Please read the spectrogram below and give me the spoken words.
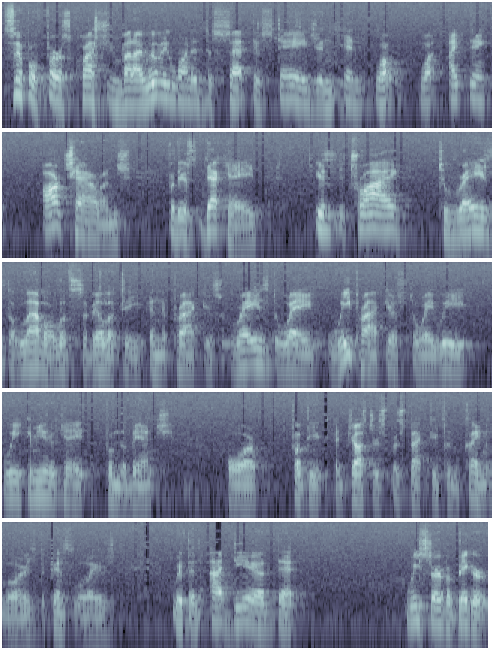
simple first question, but I really wanted to set the stage and, and what, what I think our challenge for this decade is to try to raise the level of civility in the practice, raise the way we practice, the way we, we communicate from the bench or from the adjuster's perspective, from the claimant lawyers, defense lawyers, with an idea that we serve a bigger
